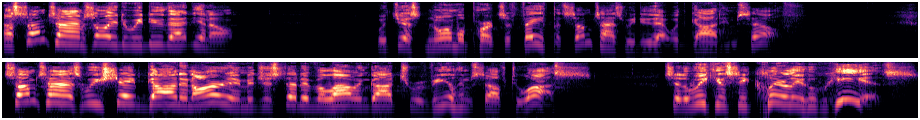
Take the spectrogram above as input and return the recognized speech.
Now, sometimes not only do we do that, you know, with just normal parts of faith, but sometimes we do that with God Himself. Sometimes we shape God in our image instead of allowing God to reveal Himself to us so that we can see clearly who He is.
